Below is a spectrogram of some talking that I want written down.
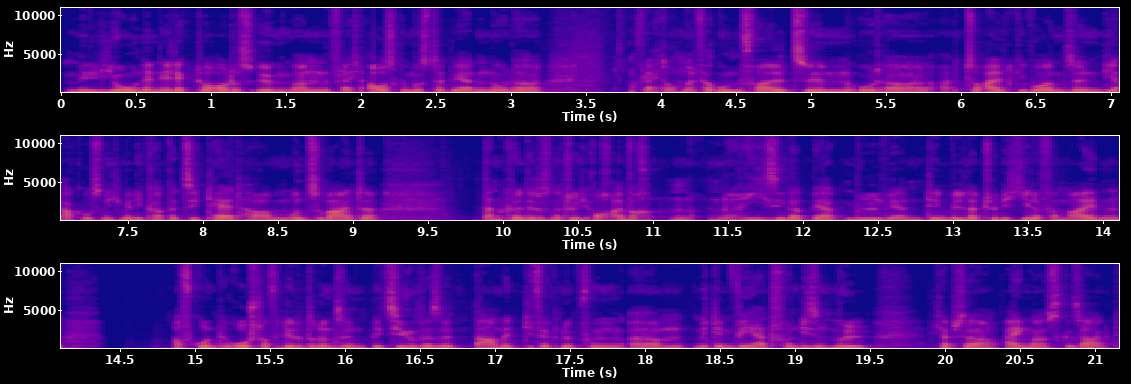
Millionen Elektroautos irgendwann vielleicht ausgemustert werden oder vielleicht auch mal verunfallt sind oder zu alt geworden sind, die Akkus nicht mehr die Kapazität haben und so weiter, dann könnte das natürlich auch einfach ein, riesiger Berg Müll werden. Den will natürlich jeder vermeiden aufgrund der Rohstoffe, die da drin sind, beziehungsweise damit die Verknüpfung ähm, mit dem Wert von diesem Müll. Ich habe es ja eingangs gesagt,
